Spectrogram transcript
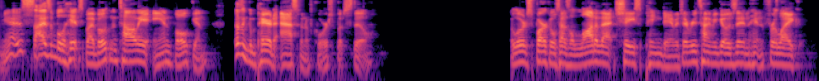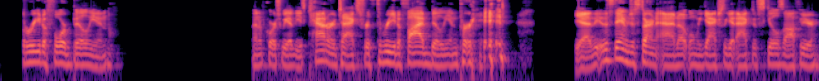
Yeah, it's sizable hits by both Natalia and Vulcan. Doesn't compare to Aspen, of course, but still. The Lord Sparkles has a lot of that chase ping damage every time he goes in, hitting for like three to four billion. And of course, we have these counterattacks for three to five billion per hit. yeah, this damage is starting to add up when we actually get active skills off here.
